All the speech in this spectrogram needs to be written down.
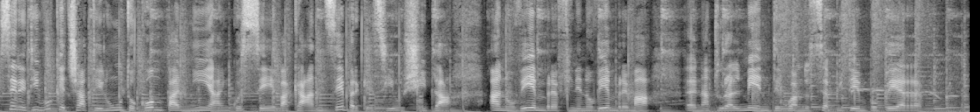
Serie tv che ci ha tenuto compagnia in queste vacanze perché si è uscita a novembre, a fine novembre, ma eh, naturalmente quando si ha più tempo per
